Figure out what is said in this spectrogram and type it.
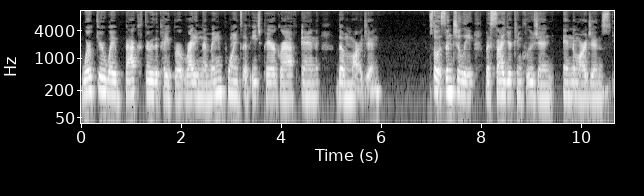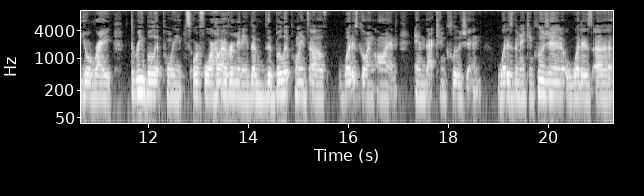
work your way back through the paper, writing the main points of each paragraph in the margin. So essentially, beside your conclusion in the margins, you'll write three bullet points or four, however many, the, the bullet points of what is going on in that conclusion. What is the main conclusion? What is a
